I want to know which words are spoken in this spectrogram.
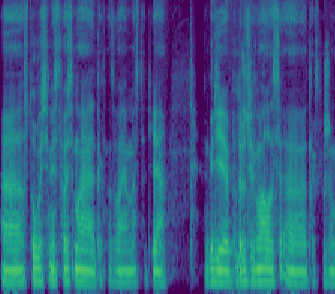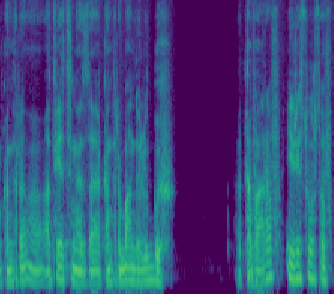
188 так называемая статья, где подразумевалась, так скажем, ответственность за контрабанду любых товаров и ресурсов.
